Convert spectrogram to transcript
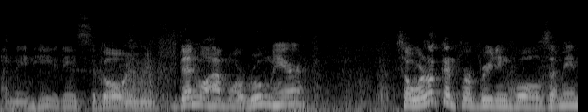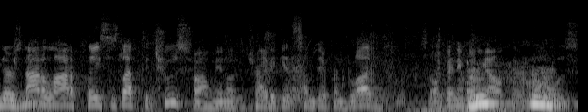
I mean, he needs to go, and I mean, then we'll have more room here. So we're looking for breeding bulls, I mean, there's not a lot of places left to choose from, you know, to try to get some different blood. So if anybody out there knows,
